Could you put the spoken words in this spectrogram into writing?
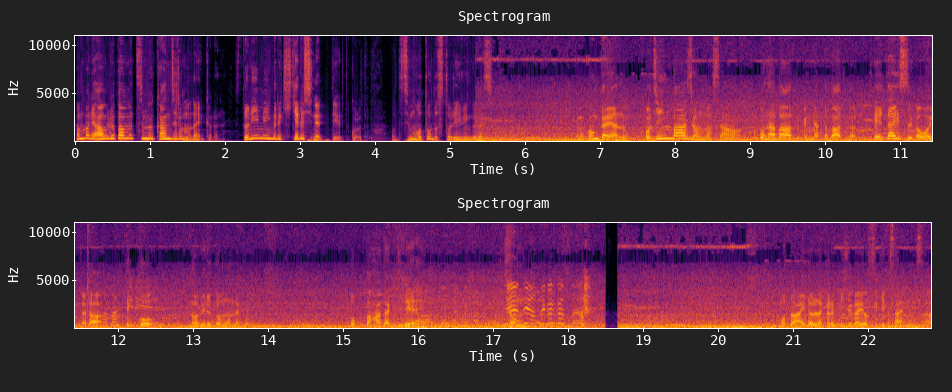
あんまりアルバム積む感じでもないからね。ストリーミングで聴けるしねっていうところで。私もほとんどストリーミングだし。でも今回あの、個人バージョンがさ、ココナバーとか日向バーとか、携帯数が多いから、結構伸びると思うんだけど。おっぱ肌綺麗。全然暖かかった元アイドルだから美女が良すぎるサイモンさ。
